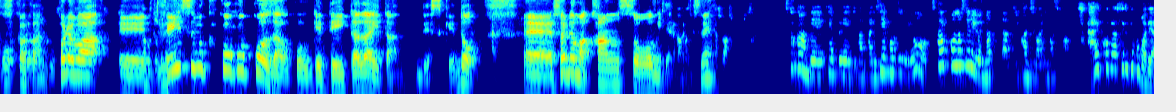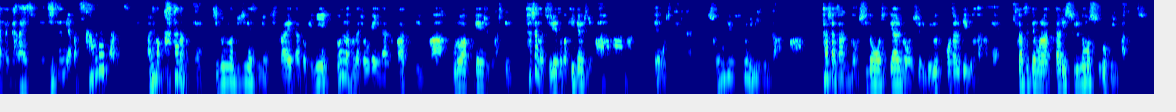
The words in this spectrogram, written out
2日間。これは、えーと、Facebook 広告講座をこう受けていただいたんですけど、えーそれのまあ感想みたいな感じですね。通販でテンプレートだったり成功事例を使いこなせるようになったっていう感じはありますか？使いこなせるところまでやっていかないですね。実際にやっぱ使わないからですね。あれは型なので、自分のビジネスに置き換えたときに、どんなふうな表現になるのかっていうか、フォローアップ研修をして、他社の事例とか聞いてるとき、ああ、って落ちてきたり、そういうふうに見るんだ。他社さんの指導をしてやるのを一緒にグループコンサルティングの中で聞かせてもらったりするのもすごくいいかです。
